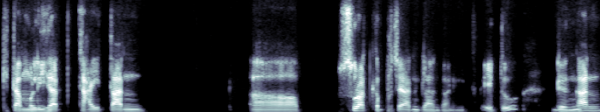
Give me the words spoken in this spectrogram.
kita melihat kaitan surat kepercayaan gelanggang itu dengan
